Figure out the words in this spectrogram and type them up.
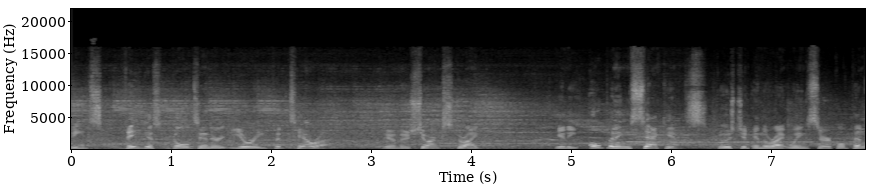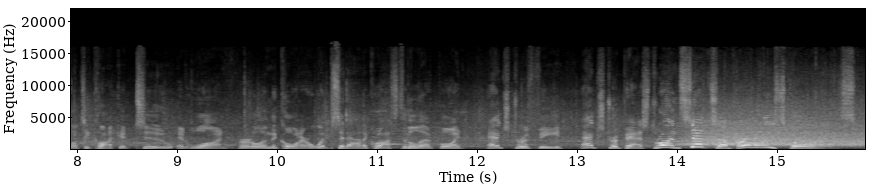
beats Vegas goaltender Jiri Patera. And the Sharks strike in the opening seconds. Gushchin in the right wing circle. Penalty clock at two and one. Hertl in the corner. Whips it out across to the left point. Extra feed. Extra pass. Thrun sets up. Hertl. He scores.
